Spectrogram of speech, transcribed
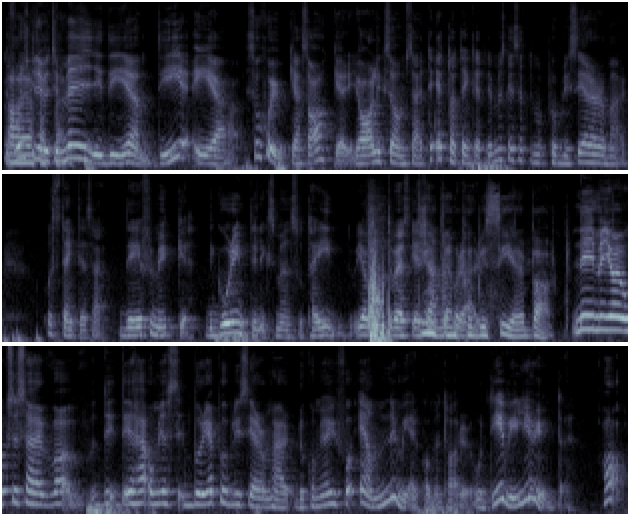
Det folk skriver till mig i DN, det är så sjuka saker. Jag liksom så här, till ett tag tänkt att jag ska sätta mig och publicera de här. Och så tänkte jag så här, det är för mycket. Det går inte liksom ens att ta in. Jag vet inte vad jag ska tjäna på det här. Det är inte publicerbart. Nej, men jag är också så här, vad, det, det här, om jag börjar publicera de här, då kommer jag ju få ännu mer kommentarer. Och det vill jag ju inte ha.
